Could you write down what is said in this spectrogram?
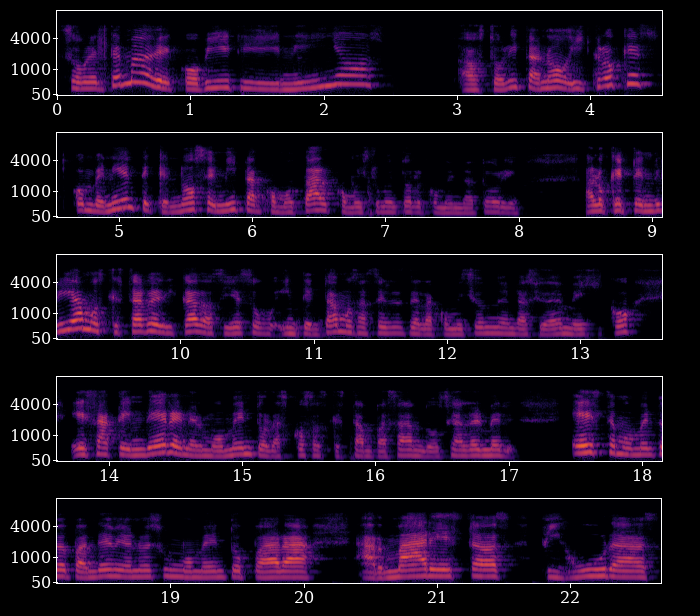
Sobre el tema de COVID y niños, hasta ahorita no, y creo que es conveniente que no se emitan como tal, como instrumento recomendatorio a lo que tendríamos que estar dedicados, y eso intentamos hacer desde la Comisión en la Ciudad de México, es atender en el momento las cosas que están pasando. O sea, este momento de pandemia no es un momento para armar estas figuras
